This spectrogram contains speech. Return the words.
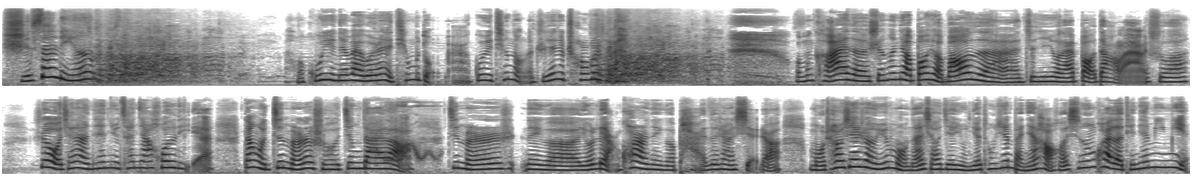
十三陵。我估计那外国人也听不懂吧？估计听懂了直接就抽过去了。我们可爱的神坑叫包小包子啊，最近又来报道了啊，说。是我前两天去参加婚礼，当我进门的时候惊呆了。进门那个有两块那个牌子，上写着“某超先生与某男小姐永结同心，百年好合，新婚快乐，甜甜蜜蜜”。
